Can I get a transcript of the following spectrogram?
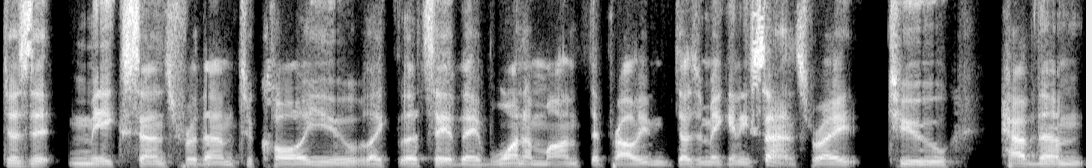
does it make sense for them to call you? Like, let's say if they have one a month, that probably doesn't make any sense, right? To have them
